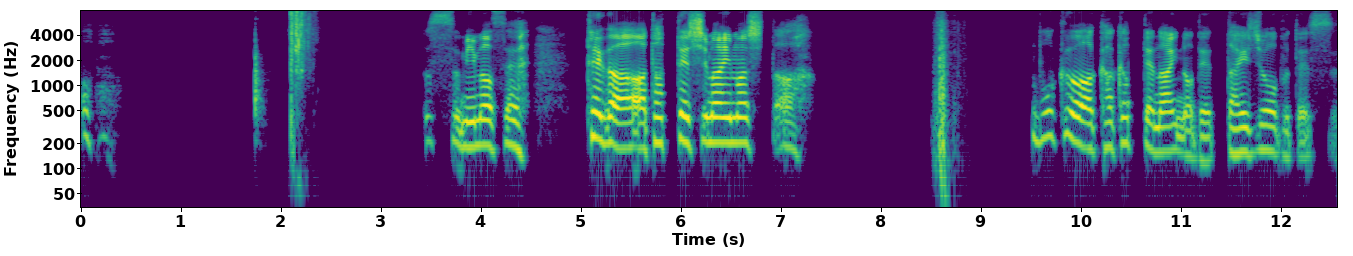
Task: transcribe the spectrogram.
う。あすみません。手が当たってしまいました。僕はかかってないので大丈夫です。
